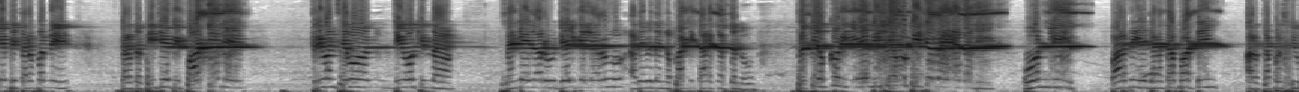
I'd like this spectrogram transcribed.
బీజేపీ తరఫుని తర్వాత బీజేపీ పార్టీని త్రీ వన్ సెవెన్ జీవో కింద సంజయ్ గారు జైలుకి వెళ్ళారు అదేవిధంగా పార్టీ కార్యకర్తలు ప్రతి ఒక్కరు ఏ విషయం టీచర్లు అయినా కానీ ఓన్లీ భారతీయ జనతా పార్టీ ఆరు తపస్సు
